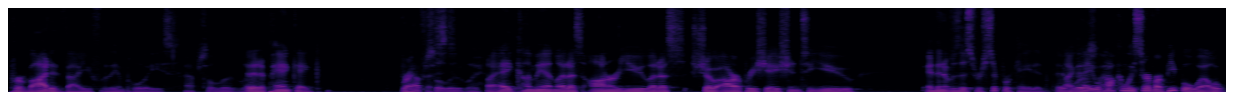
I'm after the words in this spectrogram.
provided value for the employees. They Absolutely. did a pancake breakfast. Absolutely. Like, hey, come in, let us honor you, let us show our appreciation to you. And then it was just reciprocated. It like, was hey, a- how can we serve our people well?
